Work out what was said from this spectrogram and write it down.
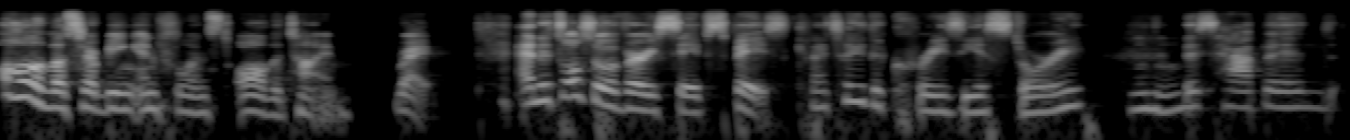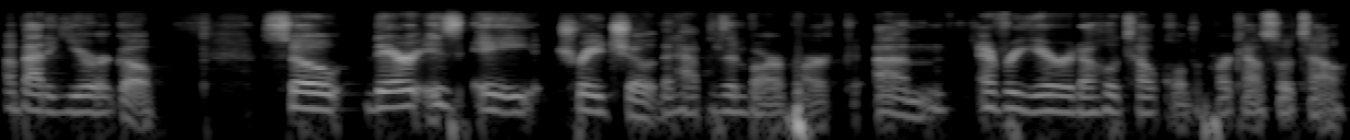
all of us are being influenced all the time. Right. And it's also a very safe space. Can I tell you the craziest story? Mhm. This happened about a year ago. So there is a trade show that happens in Boro Park um, every year at a hotel called the Park House Hotel.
